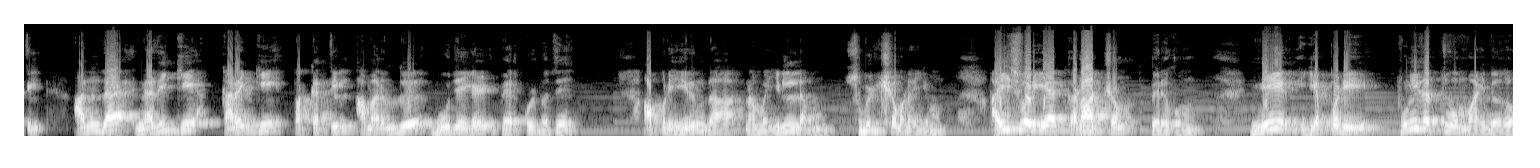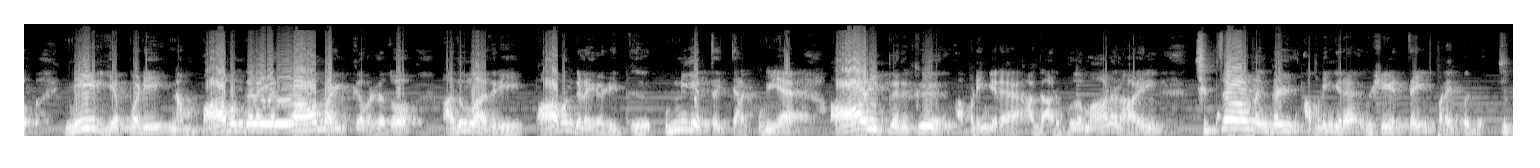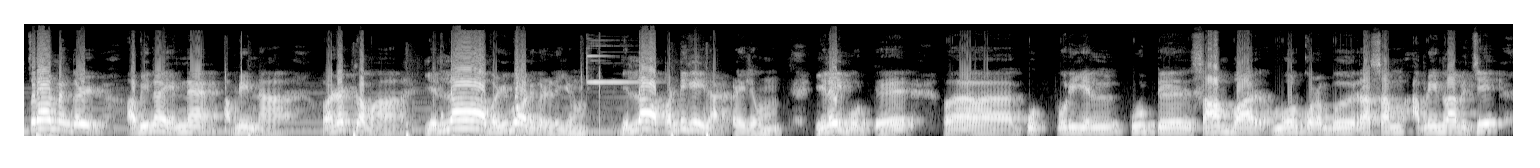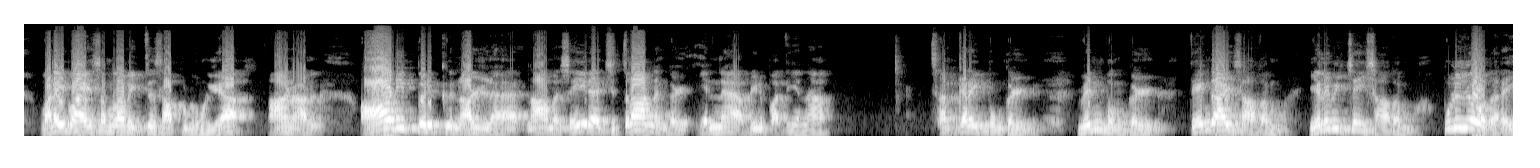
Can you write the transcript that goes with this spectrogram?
நேரத்தில் அந்த நதிக்கு கரைக்கு பக்கத்தில் அமர்ந்து பூஜைகள் மேற்கொள்வது. அப்படி இருந்தா நம்ம இல்லம் சுபிட்சமடையும். ஐஸ்வர்ய கடாட்சம் பெருகும். நீர் எப்படி புனிதத்துவம் வாய்ந்ததோ நீர் எப்படி நம் பாவங்களை எல்லாம் அழிக்க வல்லதோ அது மாதிரி பாவங்களை அழித்து புண்ணியத்தை தரக்கூடிய ஆழிப்பெருக்கு அப்படிங்கிற அந்த அற்புதமான நாளில் சித்திரான்னங்கள் அப்படிங்கிற விஷயத்தை படைப்பது. சித்திரான்னங்கள் அப்படின்னா என்ன? அப்படின்னா வழக்கமா எல்லா வழிபாடுகள்லையும் எல்லா பண்டிகை நாட்களிலும் இலை போட்டு பொரியல் கூட்டு சாம்பார் மோர்குழம்பு ரசம் அப்படின்லாம் வச்சு வடை பாயசம்லாம் வைத்து சாப்பிடுவோம் இல்லையா? ஆனால் ஆடிப்பெருக்கு நாளில் நாம் செய்கிற சித்திரான்னங்கள் என்ன அப்படின்னு பார்த்தீங்கன்னா சர்க்கரை பொங்கல் வெண்பொங்கல் தேங்காய் சாதம் எலுமிச்சை சாதம் புளியோதரை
